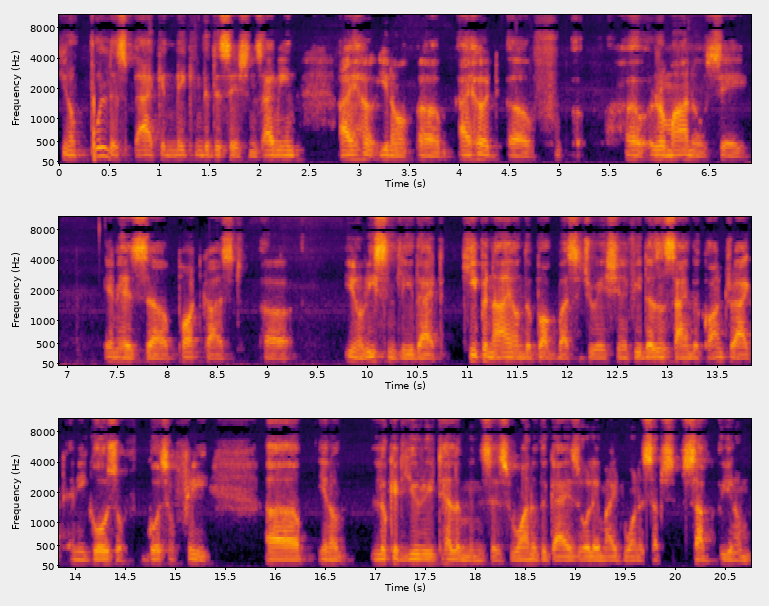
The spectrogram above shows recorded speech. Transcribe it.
you know, pulled us back in making the decisions. I mean, I heard, you know, uh, I heard uh, uh Romano say in his uh, podcast, uh, you know, recently that keep an eye on the Pogba situation. If he doesn't sign the contract and he goes off, goes for free, you know, look at Youri Tielemans as one of the guys Ole might want to sub, sub you know,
